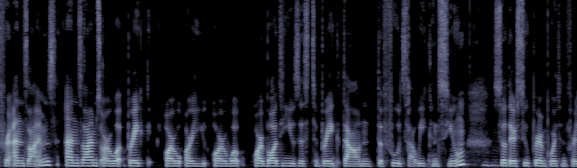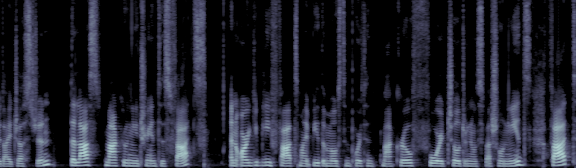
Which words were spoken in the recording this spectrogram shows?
for enzymes. Enzymes are what break or or you or what our body uses to break down the foods that we consume. Mm-hmm. So they're super important for digestion. The last macronutrient is fats and arguably fat might be the most important macro for children with special needs. Fat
